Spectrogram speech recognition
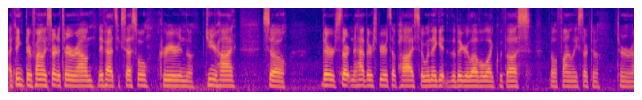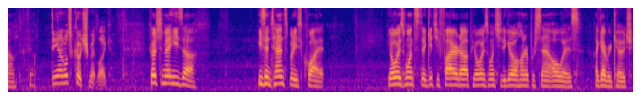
I think they're finally starting to turn around. They've had a successful career in the junior high, so they're starting to have their spirits up high. So when they get to the bigger level, like with us, they'll finally start to turn around. I feel. Deion, what's Coach Schmidt like? Coach Schmidt, he's uh, he's intense, but he's quiet. He always wants to get you fired up. He always wants you to go 100%, always, like every coach.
